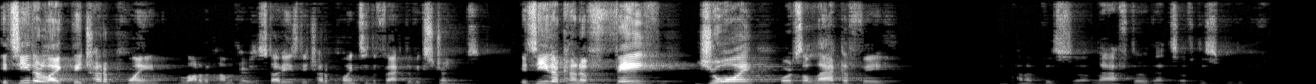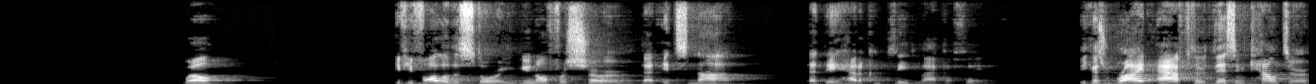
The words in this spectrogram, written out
it's either like they try to point, a lot of the commentaries and studies, they try to point to the fact of extremes. It's either kind of faith joy or it's a lack of faith kind of this uh, laughter that's of disbelief. Well, if you follow the story, you know for sure that it's not that they had a complete lack of faith. Because right after this encounter,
